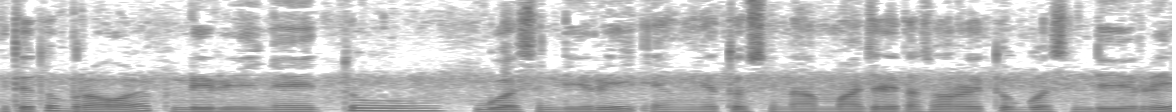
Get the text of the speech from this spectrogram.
Itu tuh berawalnya pendirinya itu gue sendiri yang nyetusin nama cerita sore itu gue sendiri.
